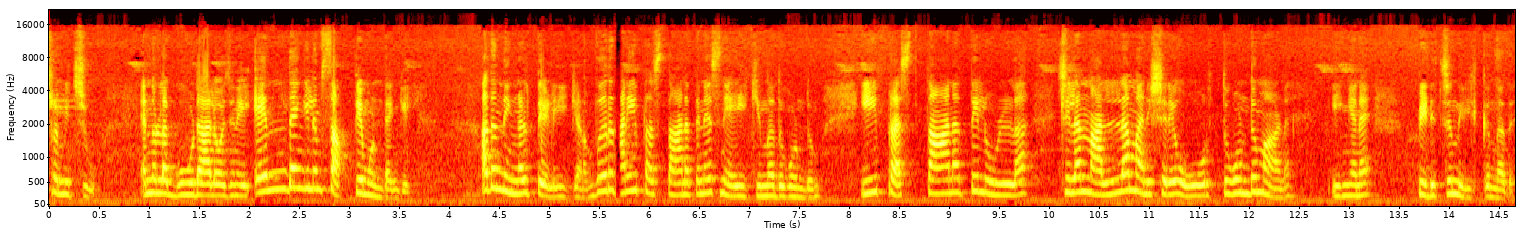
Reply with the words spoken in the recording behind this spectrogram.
ശ്രമിച്ചു എന്നുള്ള ഗൂഢാലോചനയിൽ എന്തെങ്കിലും സത്യമുണ്ടെങ്കിൽ അത് നിങ്ങൾ തെളിയിക്കണം. വെറുതെ ഞാൻ ഈ പ്രസ്ഥാനത്തിനെ സ്നേഹിക്കുന്നത് കൊണ്ടും ഈ പ്രസ്ഥാനത്തിലുള്ള ചില നല്ല മനുഷ്യരെ ഓർത്തുകൊണ്ടുമാണ് ഇങ്ങനെ പിടിച്ചു നിൽക്കുന്നത്.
